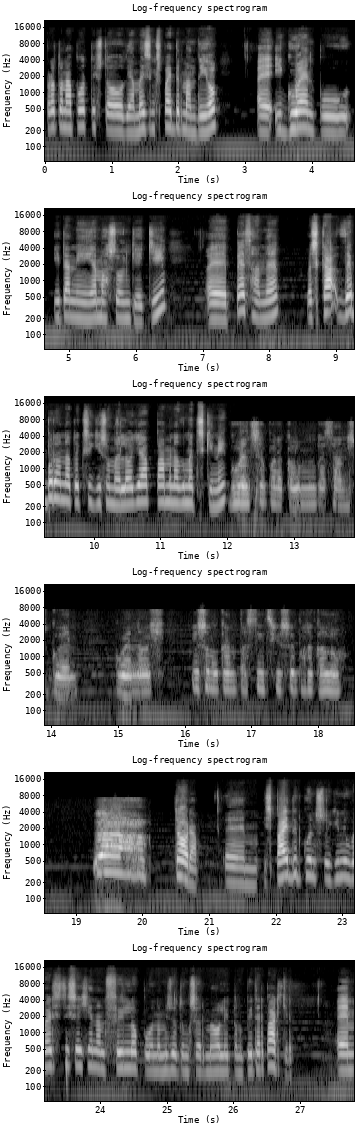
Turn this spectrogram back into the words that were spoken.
πρώτον να πω ότι στο The Amazing Spider-Man 2 ε, η Gwen που ήταν η Emma Stone και εκεί ε, πέθανε. Βασικά δεν μπορώ να το εξηγήσω με λόγια. Πάμε να δούμε τη σκηνή. Gwen, σε παρακαλώ μην πεθάνεις, Gwen. Gwen, όχι. Ίσο μου κάνει παστίτσιο, σε παρακαλώ. Τώρα, ε, η Spider-Gwen στο universe της έχει έναν φίλο που νομίζω τον ξέρουμε όλοι, τον Peter Parker. Ε,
